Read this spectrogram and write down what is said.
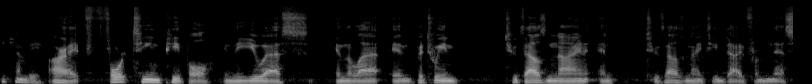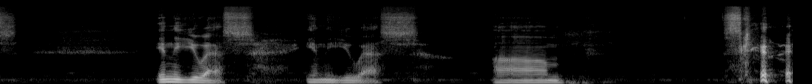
it can be. All right, 14 people in the US in the la- in between 2009 and 2019 died from this. In the US, in the US. Um Skipping.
